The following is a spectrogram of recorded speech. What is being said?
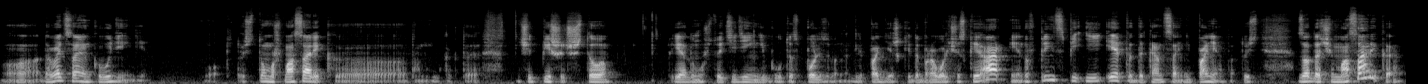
давать Савенкову деньги. Вот. То есть Томаш Масарик там как-то значит, пишет, что я думаю, что эти деньги будут использованы для поддержки добровольческой армии, но в принципе и это до конца непонятно. То есть задача Масарика,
